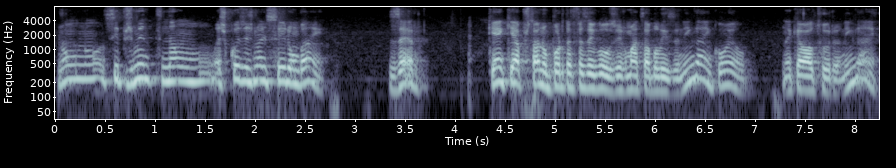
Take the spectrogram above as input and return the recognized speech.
Não, não, simplesmente não, as coisas não lhe saíram bem, zero. Quem é que ia apostar no Porto a fazer golos e remates à baliza? Ninguém com ele, naquela altura, ninguém.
